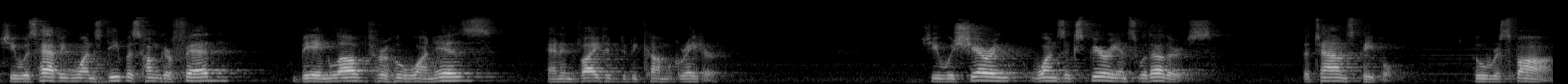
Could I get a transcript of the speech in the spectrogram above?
She was having one's deepest hunger fed, being loved for who one is, and invited to become greater. She was sharing one's experience with others, the townspeople who respond.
